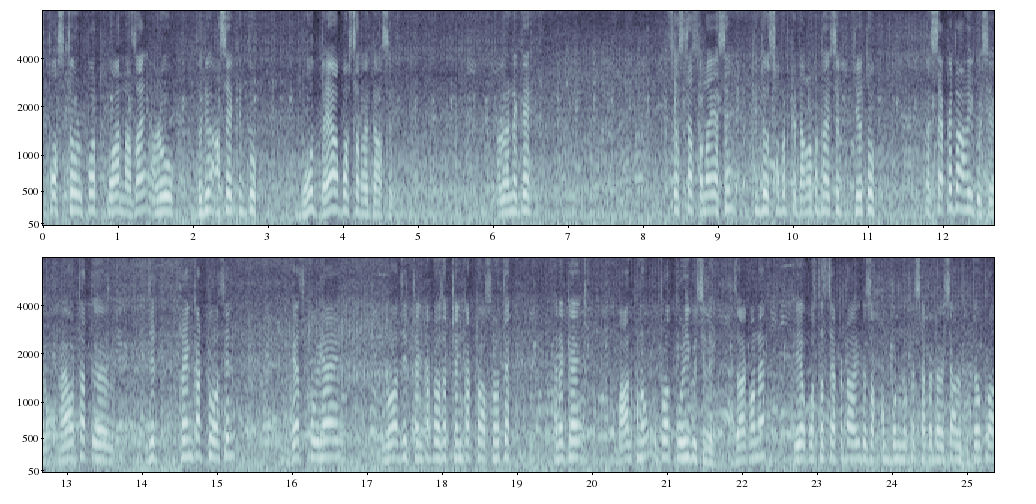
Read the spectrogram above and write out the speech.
স্পষ্ট ৰূপত পোৱা নাযায় আৰু যদিও আছে কিন্তু বহুত বেয়া অৱস্থাত হয়তো আছে। আৰু এনেকৈ চেষ্টা চলাই আছে কিন্তু চবতকৈ ডাঙৰ কথা হৈছে যিহেতু চেপেটা হৈ গৈছে। অৰ্থাৎ যি ট্ৰেংকাৰটো আছিল গেছ কঢ়িয়াই লোৱা যি ট্ৰেংকাৰটো আছে ট্ৰেংকাৰটো আচলতে এনেকৈ বাহনখনৰ ওপৰত পৰি গৈছিলে যাৰ কাৰণে এই অৱস্থাত চেপেটা হৈ গৈছে সম্পূৰ্ণৰূপে চেপেটা হৈছে আৰু ভিতৰৰ পৰা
